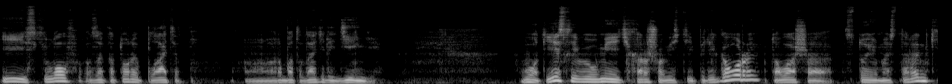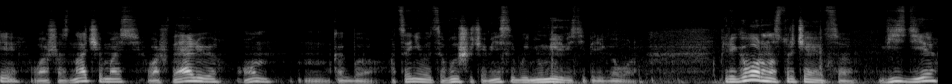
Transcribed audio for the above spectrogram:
И скиллов, за которые платят э, работодатели деньги. Вот, если вы умеете хорошо вести переговоры, то ваша стоимость на рынке, ваша значимость, ваш value, он как бы оценивается выше, чем если бы не умели вести переговоры. Переговоры у нас встречаются везде,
